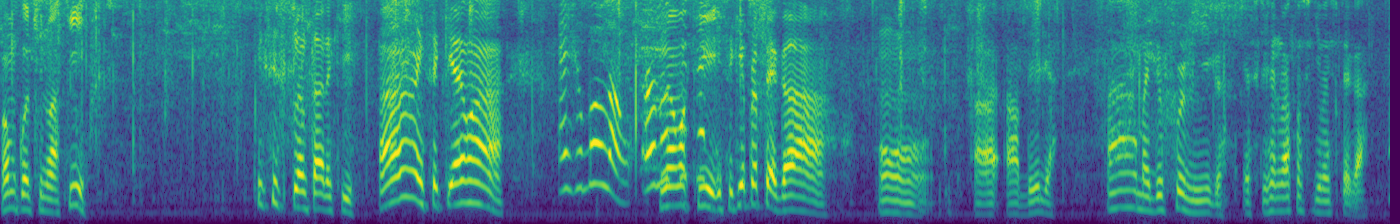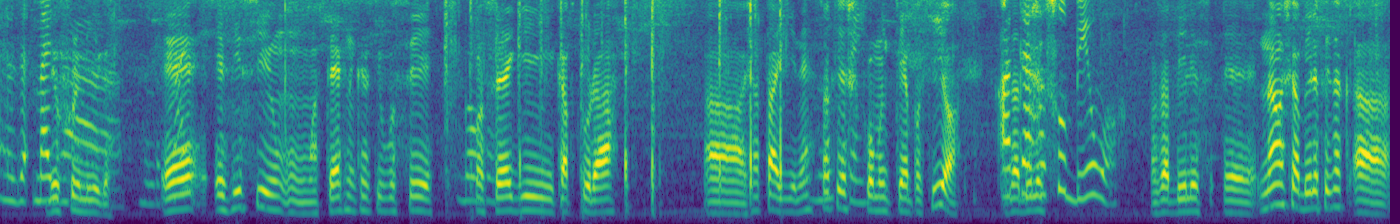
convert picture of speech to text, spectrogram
Vamos continuar aqui? O que vocês plantaram aqui? Ah, isso aqui é uma... É jubolão. Eu não, Não, aqui, isso aqui é para pegar um, a, a abelha. Ah, mas deu formiga. Essa aqui já não vai conseguir mais pegar. Mas, mas Deu a- formiga. É, existe um- uma técnica que você Bom, consegue capturar a jataí, né? Só que acho que ficou muito tempo aqui, ó. A terra abelhas, subiu, ó. as abelhas, é, não, acho que a abelha fez a, a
